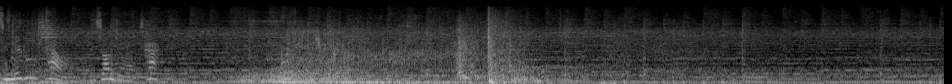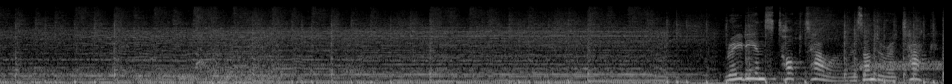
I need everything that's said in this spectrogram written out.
Dire's middle tower is under attack. Radiant's top tower is under attack.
